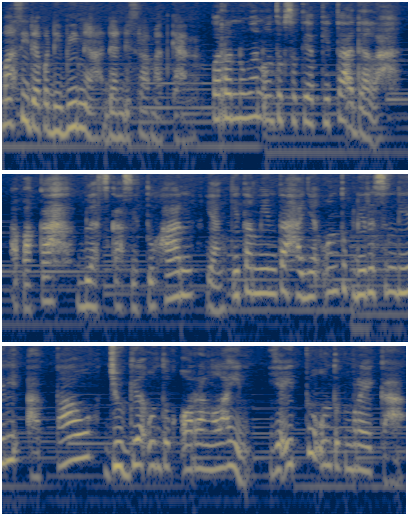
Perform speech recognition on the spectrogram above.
masih dapat dibina dan diselamatkan. Perenungan untuk setiap kita adalah apakah belas kasih Tuhan yang kita minta hanya untuk diri sendiri atau juga untuk orang lain, yaitu untuk mereka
